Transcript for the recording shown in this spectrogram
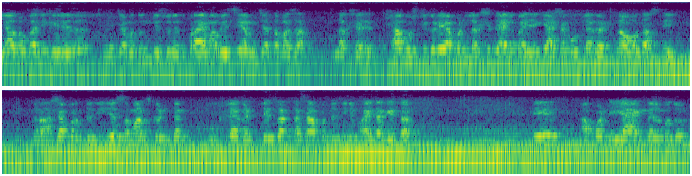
या लोकांनी केलेलं याच्यामधून दिसून येतं. प्रायमा बेसी आमच्या तपासात लक्षात येतं ह्या गोष्टीकडे आपण लक्ष द्यायला पाहिजे की अशा कुठल्या घटना होत असतील. तर अशा पद्धतीचे समाजकंटक कुठल्या घटनेचा कशा पद्धतीने फायदा घेतात ते आपण या अँगलमधून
